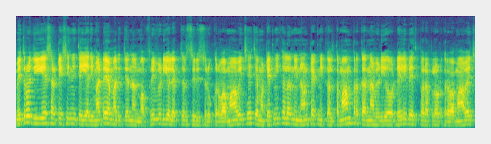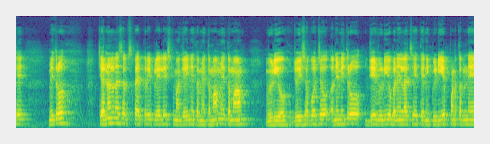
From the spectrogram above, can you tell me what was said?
મિત્રો, જીએસઆરટીસીની તૈયારી માટે અમારી ચેનલમાં ફ્રી વીડિયો લેક્ચર સિરીઝ શરૂ કરવામાં આવી છે, જેમાં ટેકનિકલ અને નોન ટેકનિકલ તમામ પ્રકારના વીડિયો ડેલી બેઝ પર અપલોડ કરવામાં આવે છે. મિત્રો, ચેનલને સબસ્ક્રાઈબ કરી પ્લેલિસ્ટમાં જઈને તમે તમામે તમામ વીડિયો જોઈ શકો છો. અને મિત્રો, જે વીડિયો બનેલા છે તેની પીડીએફ પણ તમને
